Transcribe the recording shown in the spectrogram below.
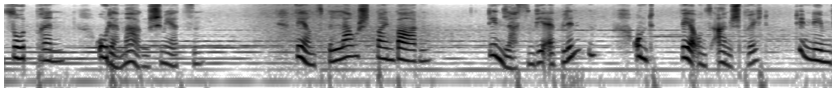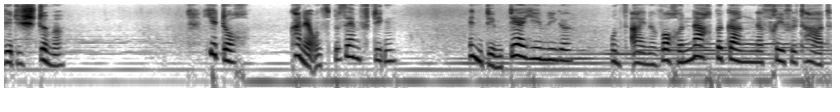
Sodbrennen oder Magenschmerzen. Wer uns belauscht beim Baden, den lassen wir erblinden und wer uns anspricht, den nehmen wir die Stimme. Jedoch kann er uns besänftigen, indem derjenige uns eine Woche nach begangener Freveltat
